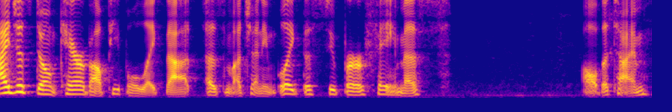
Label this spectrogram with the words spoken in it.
I just don't care about people like that as much anymore. Like the super famous all the time.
